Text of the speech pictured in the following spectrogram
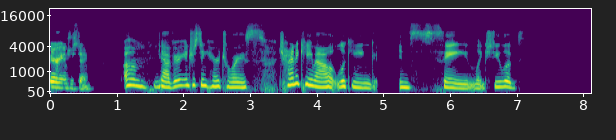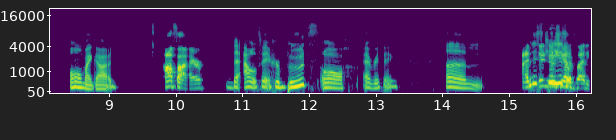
very interesting. Um, yeah, very interesting hair choice. Chyna came out looking insane. Like she looked oh my god. Hot fire. The outfit, her boots, oh, everything. Um, I Miss didn't know she had a- a buddy.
